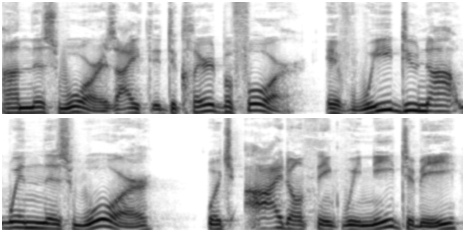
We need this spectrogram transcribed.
on this war. As I declared before, if we do not win this war, which I don't think we need to be,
